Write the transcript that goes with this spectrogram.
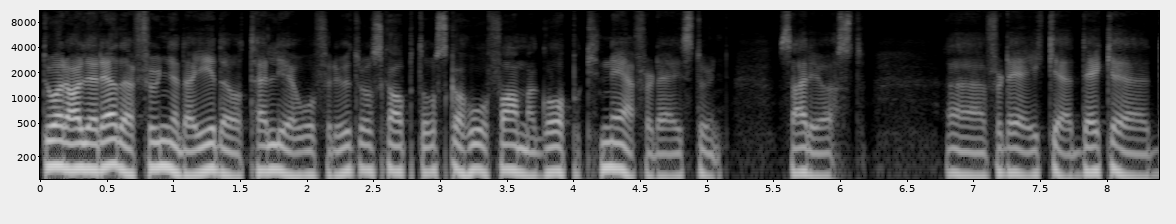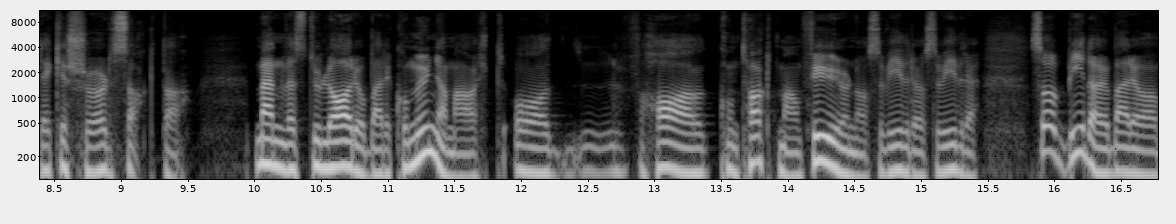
Du har allerede funnet deg i det og tilgi henne for utroskap. Da skal hun faen meg gå på kne for det en stund. Seriøst. Eh, for det er ikke, det ikke, sjølsagt, da. Men hvis du lar henne bare komme unna med alt, og uh, ha kontakt med han fyren osv., så, videre, og så, videre, så blir det jo bare å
